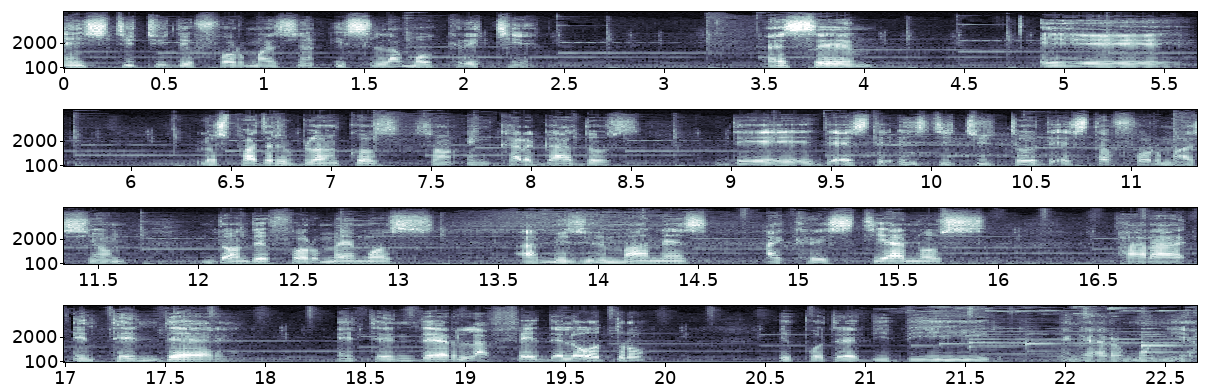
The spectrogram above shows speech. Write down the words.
Institut de Formation Islamo-Chrétien. Eh, los padres blancos son encargados de, de, este instituto, de esta formación, donde formemos a musulmanes, a cristianos, para entender, entender la fe del otro y poder vivir en armonía.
